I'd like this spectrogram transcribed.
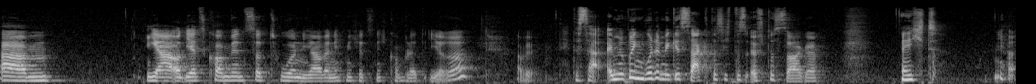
Ähm, ja, und jetzt kommen wir ins Saturn, ja, wenn ich mich jetzt nicht komplett irre. Aber das, im Übrigen wurde mir gesagt, dass ich das öfters sage. Echt? Ja.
